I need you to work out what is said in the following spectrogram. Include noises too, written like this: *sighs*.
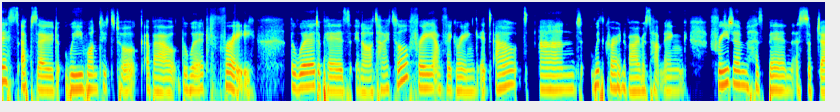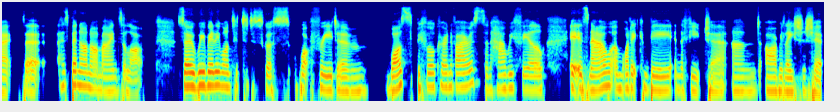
this episode, we wanted to talk about the word free. The word appears in our title, Free and Figuring It Out. And with coronavirus happening, freedom has been a subject that has been on our minds a lot. So we really wanted to discuss what freedom was before coronavirus and how we feel it is now and what it can be in the future and our relationship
